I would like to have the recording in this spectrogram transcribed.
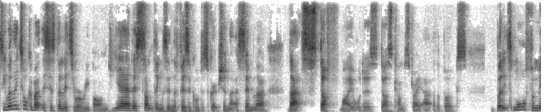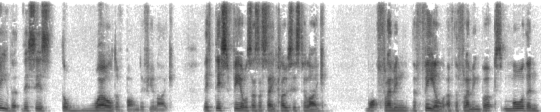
see, when they talk about this as the literary Bond, yeah, there's some things in the physical description that are similar. That stuff, my orders, does come straight out of the books but it's more for me that this is the world of Bond, if you like. This this feels, as I say, closest to like what Fleming, the feel of the Fleming books, more than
